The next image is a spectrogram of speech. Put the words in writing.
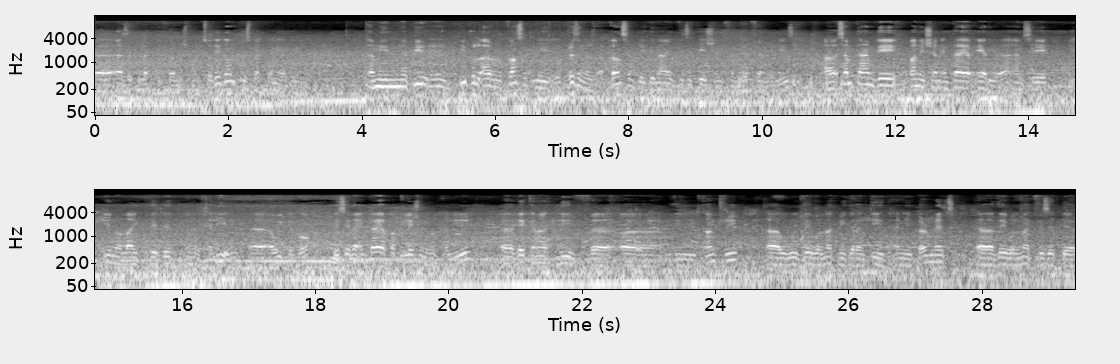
uh, as a collective punishment. So they don't respect agreement. I mean, pe- people are constantly, prisoners are constantly denied visitation from their families. Uh, sometimes they punish an entire area and say, you know, like they did in Al Khalil uh, a week ago, they say the entire population of Al Khalil, uh, they cannot leave uh, uh, the country. Uh, they will not be guaranteed any permits. They will not visit their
